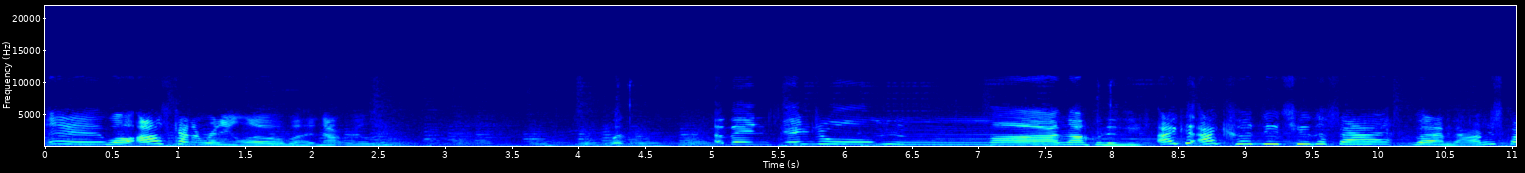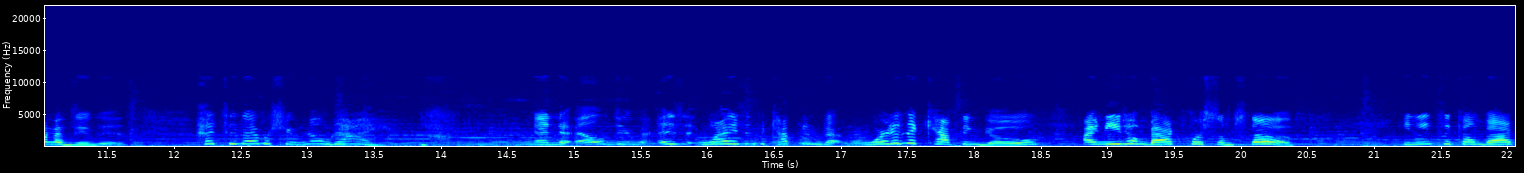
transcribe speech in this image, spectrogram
eh, well, I was kind of running low, but not really. But eventual, hmm, uh, I'm not gonna do. I could, I could do chew the fat, but I'm not. I'm just gonna do this. Head to the Everstream. No, die. and the Elder is. Why isn't the captain back? Where did the captain go? I need him back for some stuff. He needs to come back.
